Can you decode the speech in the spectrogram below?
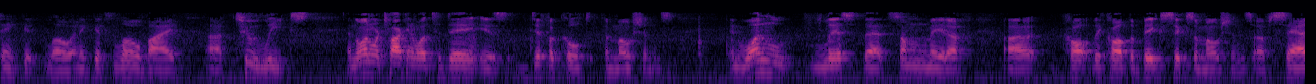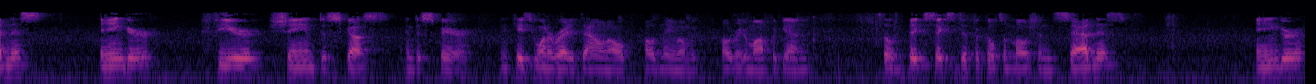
tank get low? And it gets low by uh, two leaks. And the one we're talking about today is difficult emotions. And one list that someone made up, uh, call, they call it the big six emotions of sadness, anger, fear, shame, disgust, and despair. In case you want to write it down, I'll, I'll name them. I'll read them off again. So, big six difficult emotions sadness, anger,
